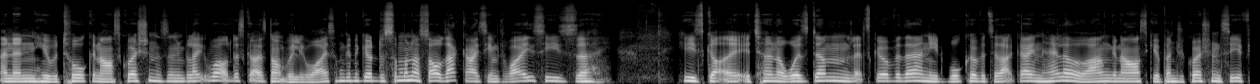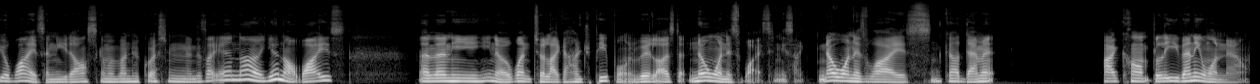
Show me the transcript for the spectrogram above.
and then he would talk and ask questions and be like, well this guy's not really wise, I'm gonna go to someone else. Oh that guy seems wise, he's uh, he's got uh, eternal wisdom. Let's go over there. And he'd walk over to that guy and hello, I'm gonna ask you a bunch of questions, see if you're wise. And he'd ask him a bunch of questions and he's like, yeah no you're not wise. And then he, you know, went to like a hundred people and realized that no one is wise. And he's like, no one is wise. God damn it. I can't believe anyone now.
